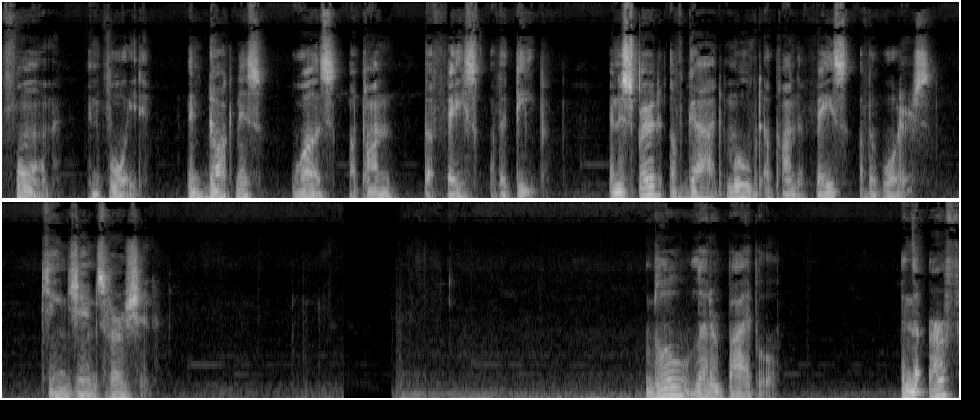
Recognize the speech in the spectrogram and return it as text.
form and void, and darkness was upon the face of the deep. And the Spirit of God moved upon the face of the waters. King James Version. Blue Letter Bible. And the earth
